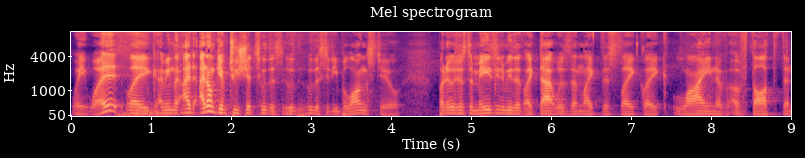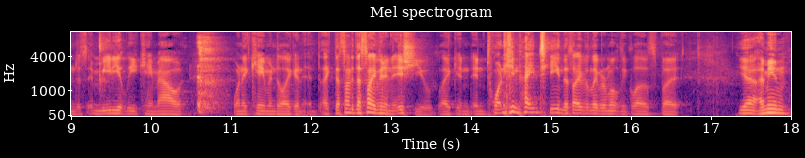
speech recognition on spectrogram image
wait what? Like i mean like, I, I don't give two shits who this who, who the city belongs to but it was just amazing to me that like that was then like this like like line of, of thought that then just immediately came out when it came into like an like that's not that's not even an issue like in, in 2019 that's not even like remotely close but Yeah, I mean,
